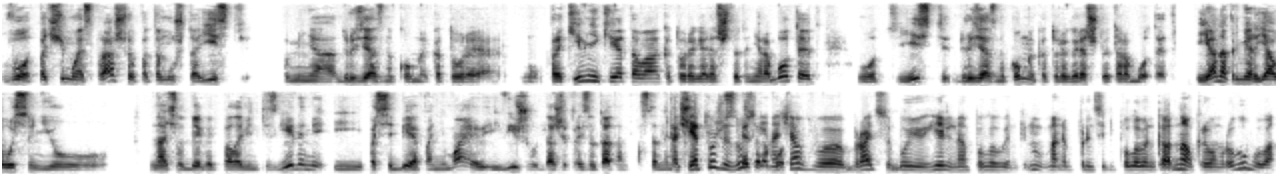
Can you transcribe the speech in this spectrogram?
Вот, почему я спрашиваю, потому что есть у меня друзья, знакомые, которые ну, противники этого, которые говорят, что это не работает. Вот, есть друзья, знакомые, которые говорят, что это работает. И я, например, я осенью начал бегать половинки с гелями, и по себе я понимаю и вижу даже по результатам постоянно. Так я теж з осені почав е, брати з собою гель на половинки. Ну, в мене, в принципі, половинка одна в Кривому Рогу була.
